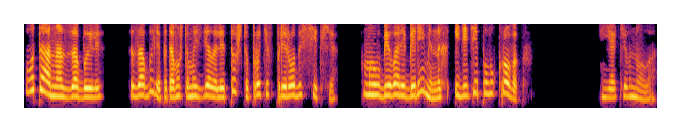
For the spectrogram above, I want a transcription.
Вот и о нас забыли. Забыли, потому что мы сделали то, что против природы ситхи. Мы убивали беременных и детей полукровок. Я кивнула.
